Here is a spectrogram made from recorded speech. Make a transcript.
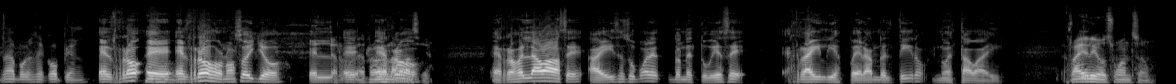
Nada, porque se copian. El, ro eh, el rojo no soy yo. El, El, eh, el el rojo rojo, el rojo en la base, ahí se supone donde estuviese Riley esperando el tiro, no estaba ahí. Riley o Swanson.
